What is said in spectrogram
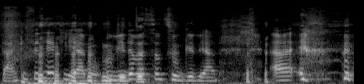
danke für die Erklärung. Wieder was dazugelernt. Äh,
